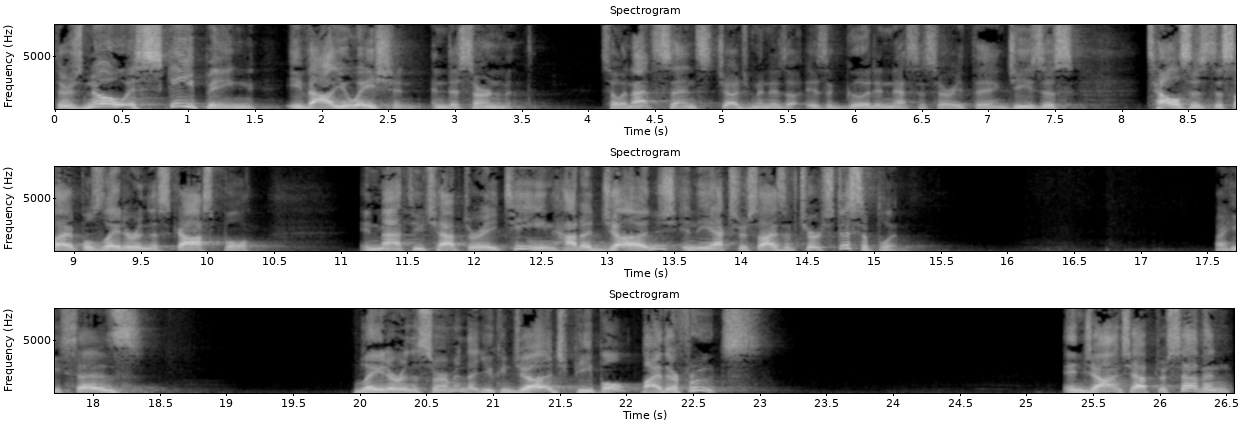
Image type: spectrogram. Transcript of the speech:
There's no escaping evaluation and discernment. So, in that sense, judgment is a, is a good and necessary thing. Jesus tells his disciples later in this gospel, in Matthew chapter 18, how to judge in the exercise of church discipline. He says later in the sermon that you can judge people by their fruits. In John chapter 7,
